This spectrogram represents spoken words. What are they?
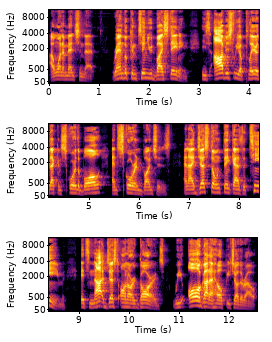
I want to mention that. Randle continued by stating, He's obviously a player that can score the ball and score in bunches. And I just don't think as a team, it's not just on our guards. We all got to help each other out.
